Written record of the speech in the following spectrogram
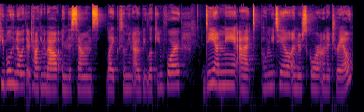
people who know what they're talking about, and this sounds like something I would be looking for, DM me at ponytail underscore on a trail.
